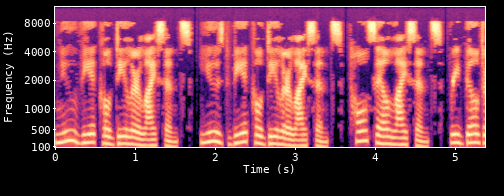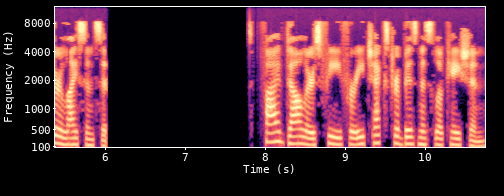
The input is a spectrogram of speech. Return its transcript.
New Vehicle Dealer License, Used Vehicle Dealer License, Wholesale License, Rebuilder Licenses. $5 fee for each extra business location.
